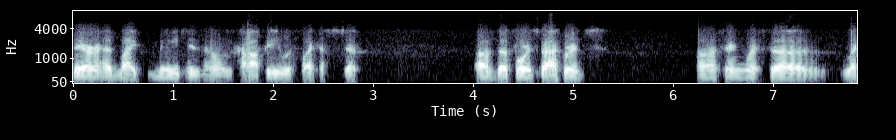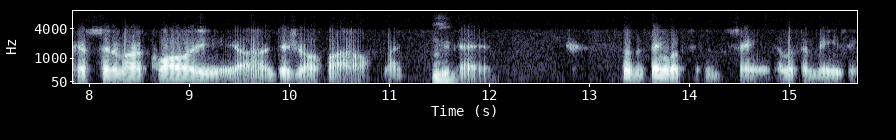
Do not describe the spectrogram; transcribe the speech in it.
there had like made his own copy with like a strip of the forwards backwards uh, thing with uh, like a cinema quality uh, digital file, like Mhm. 2K. So the thing looked insane. It looked amazing.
